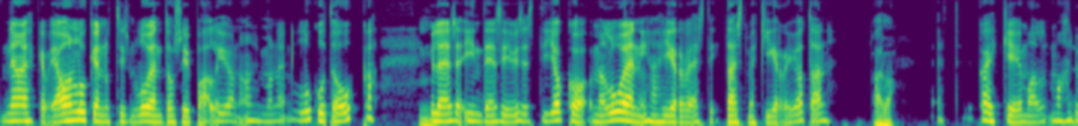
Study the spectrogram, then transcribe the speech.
ne on ehkä, ja on lukenut, siis luen tosi paljon, on semmoinen lukutoukka mm. yleensä intensiivisesti. Joko mä luen ihan hirveästi, tai sitten mä kirjoitan. Aivan. Et kaikki ei mahdu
